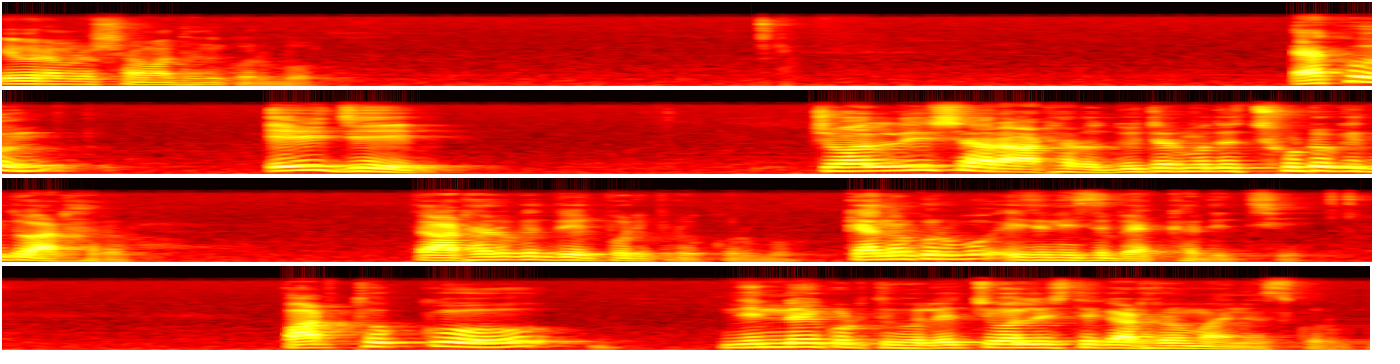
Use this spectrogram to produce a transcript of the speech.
এবার আমরা সমাধান করব। এখন এই যে চুয়াল্লিশ আর আঠারো, দুইটার মধ্যে ছোট কিন্তু আঠারো। তো আঠারোকে দুইয়ের পরিপূরক করব। কেন করব? এই যে নিচে ব্যাখ্যা দিচ্ছি। পার্থক্য নির্ণয় করতে হলে চুয়াল্লিশ থেকে আঠারো মাইনাস করব।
